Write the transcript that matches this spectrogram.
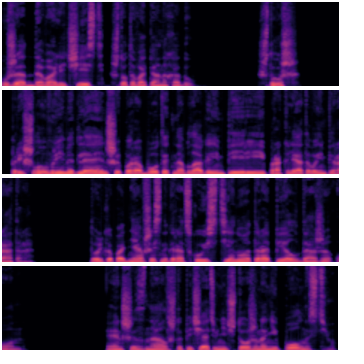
уже отдавали честь, что-то вопя на ходу. Что ж, Пришло время для Энши поработать на благо империи и проклятого императора. Только поднявшись на городскую стену, оторопел даже он. Энши знал, что печать уничтожена не полностью,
